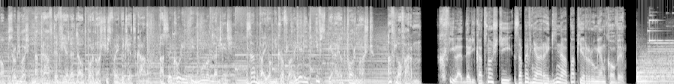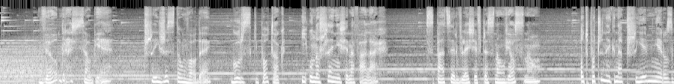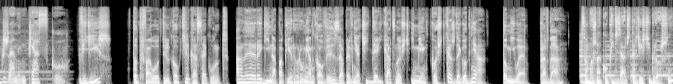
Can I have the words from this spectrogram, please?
Immuno zrobiłaś naprawdę wiele dla odporności swojego dziecka. Asekurin Immuno dla dzieci. Zadbaj o mikroflorę jelit i wspieraj odporność. Aflofarm. Chwilę delikatności zapewnia Regina papier rumiankowy. Wyobraź sobie przejrzystą wodę, górski potok i unoszenie się na falach. Spacer w lesie wczesną wiosną. Odpoczynek na przyjemnie rozgrzanym piasku. Widzisz? To trwało tylko kilka sekund, ale Regina papier rumiankowy zapewnia Ci delikatność i miękkość każdego dnia. To miłe, prawda? Co można kupić za 40 groszy?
